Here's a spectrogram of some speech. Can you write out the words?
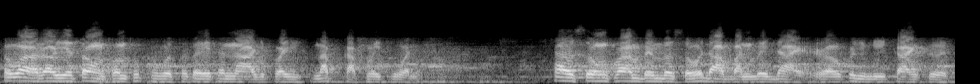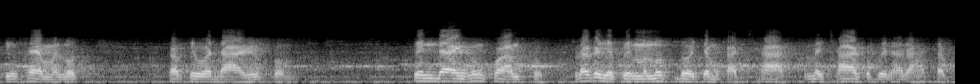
เพราะว่าเราจะต้องทนทุกขเวทนาจะไปนับกลับไม่ถ้วน ถ้าทรงความเป็นประโสดาบันไม่ได้ เราก็จะมีการเกิดเพียงแค่มนุษย์กับเทวดาหรือพรหมเป็นแดงของความสุข แล้วก็จะเป็นมนุษย์โดยจำกัดชาติ ไม่ช้าก็เป็นอรหัตผ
